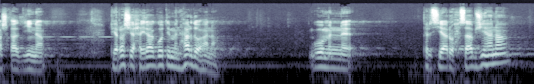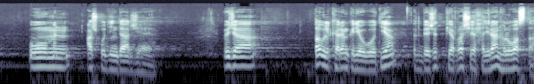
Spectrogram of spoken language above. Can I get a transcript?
عشقا دینە. پیڕەشی حەیرا گوتی من هەردوو هەنا. گۆ من پرسیار و حسابژی هەنا و من عشق و دیندارژی هەیە. بجا قول کەرم کردی و گوتیە دەبێژت پیڕەشی حەیران هەڵوەستە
